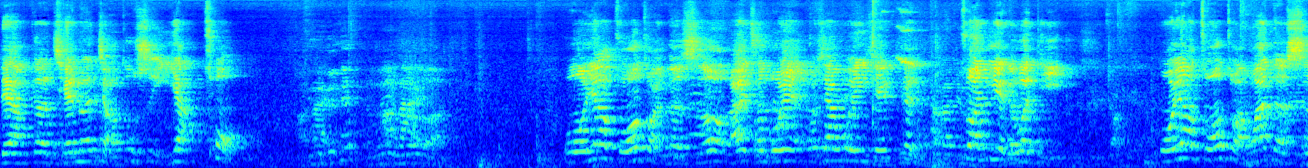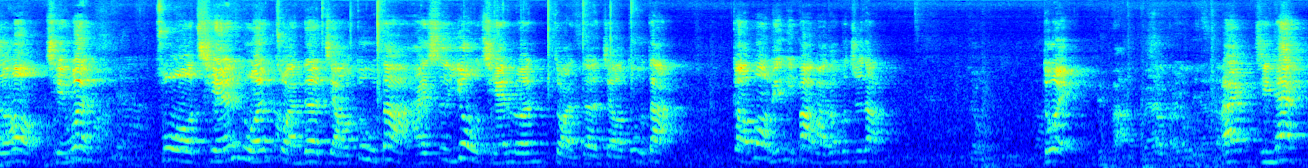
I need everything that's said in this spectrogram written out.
两个前轮角度是一样，错。我要左转的时候，来陈博彦，我现在问一些更专业的问题。我要左转弯的时候，请问左前轮转的角度大还是右前轮转的角度大？搞不好连你爸爸都不知道。对，来，请看，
